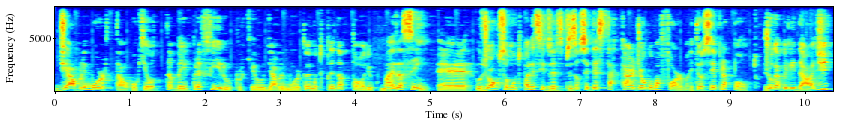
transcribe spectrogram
Diablo Immortal, o que eu também prefiro, porque o Diablo Immortal é muito predatório. Mas assim, é, os jogos são muito parecidos, eles precisam se destacar de alguma forma. Então eu sempre aponto jogabilidade,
